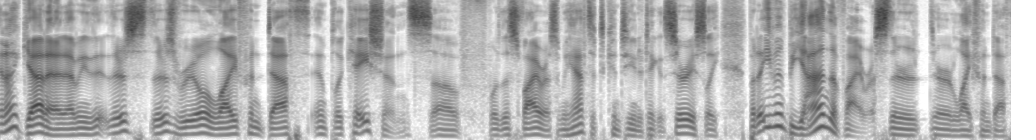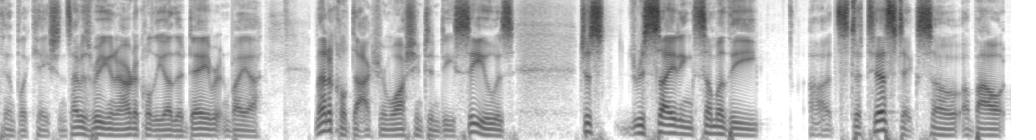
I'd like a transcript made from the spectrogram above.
and I get it. I mean, there's there's real life and death implications uh, for this virus, and we have to continue to take it seriously. But even beyond the virus, there there are life and death implications. I was reading an article the other day written by a medical doctor in Washington D.C. who was just reciting some of the uh, statistics so about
